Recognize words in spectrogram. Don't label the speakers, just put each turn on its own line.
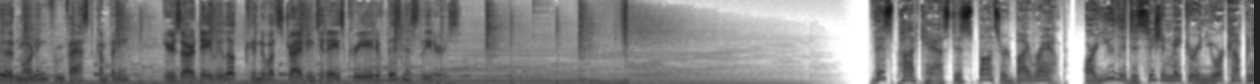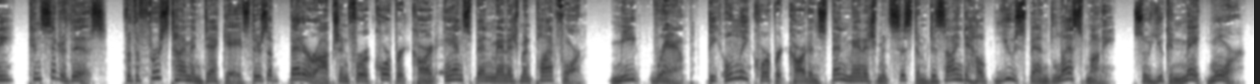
Good morning from Fast Company. Here's our daily look into what's driving today's creative business leaders.
This podcast is sponsored by Ramp. Are you the decision maker in your company? Consider this. For the first time in decades, there's a better option for a corporate card and spend management platform. Meet Ramp, the only corporate card and spend management system designed to help you spend less money so you can make more.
